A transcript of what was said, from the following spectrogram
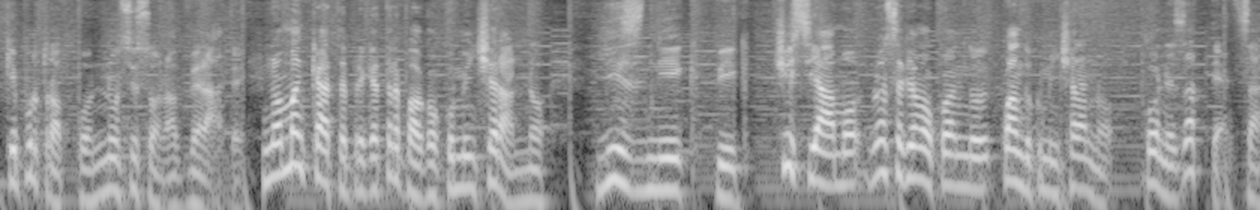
che purtroppo non si sono avverate. Non mancate perché tra poco cominceranno gli sneak peek. Ci siamo, non sappiamo quando, quando cominceranno con esattezza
